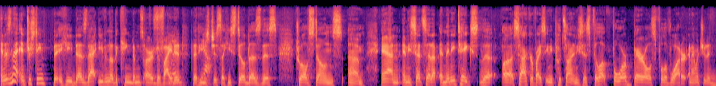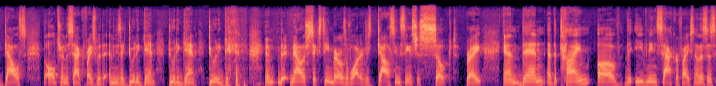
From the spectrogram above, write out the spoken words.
And isn't that interesting that he does that, even though the kingdoms are divided? Split. That he's Yeah. just like he still does this twelve stones, um, and and he sets that up, and then he takes the uh, sacrifice and he puts on, and he says, "Fill up four barrels full of water, and I want you to douse the altar and the sacrifice with it." And then he's like, "Do it again, do it again, do it again," and there, now there's 16 barrels of water, just dousing this thing. It's just soaked right? And then at the time of the evening sacrifice, now this is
